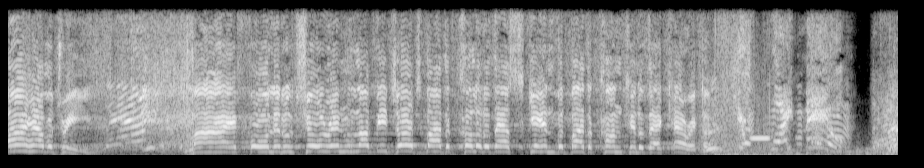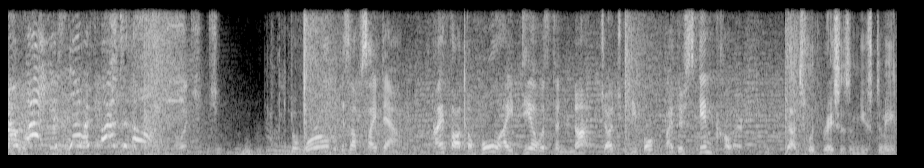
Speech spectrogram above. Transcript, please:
I have a dream. My four little children will not be judged by the color of their skin, but by the content of their character. You're a white male! You're white, you're still responsible! The world is upside down. I thought the whole idea was to not judge people by their skin color. That's what racism used to mean.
